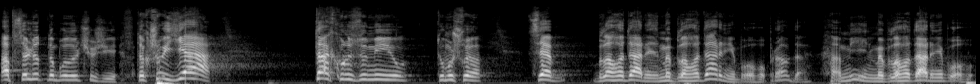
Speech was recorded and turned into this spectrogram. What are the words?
абсолютно були чужі. Так що я так розумію, тому що це благодарність. Ми благодарні Богу, правда? Амінь. Ми благодарні Богу.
